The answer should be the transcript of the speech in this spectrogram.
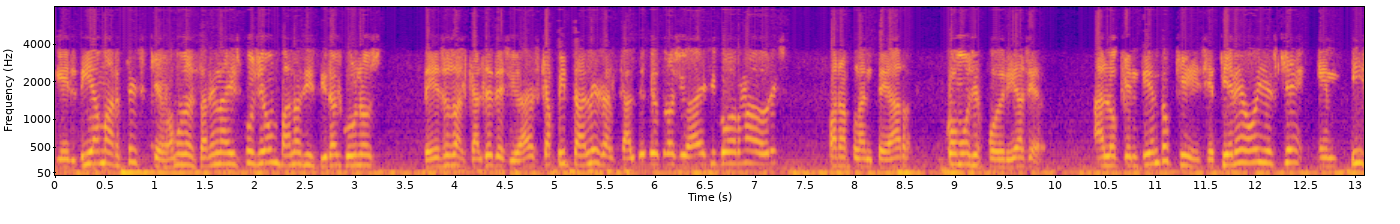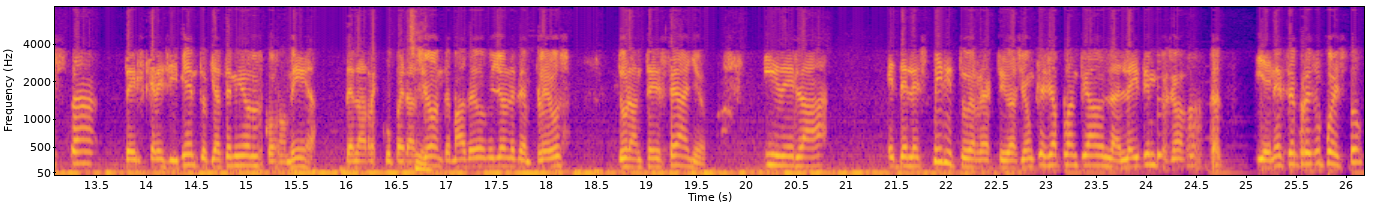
el día martes que vamos a estar en la discusión van a asistir algunos de esos alcaldes de ciudades capitales, alcaldes de otras ciudades y gobernadores para plantear cómo se podría hacer a lo que entiendo que se tiene hoy es que en vista del crecimiento que ha tenido la economía, de la recuperación de más de dos millones de empleos durante este año y de la eh, del espíritu de reactivación que se ha planteado en la ley de inversión y en este presupuesto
